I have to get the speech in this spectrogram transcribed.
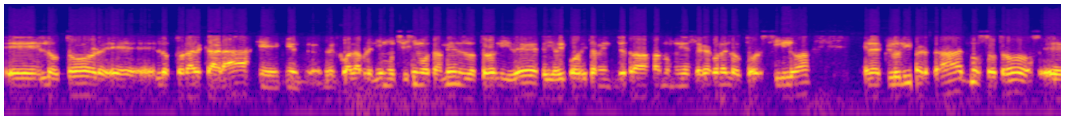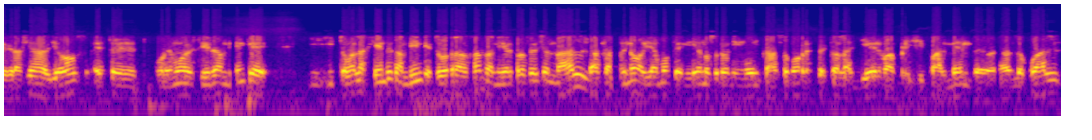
eh, el doctor eh, el doctor Alcaraz, que, del cual aprendí muchísimo también, el doctor Oliver, y hoy por hoy también yo trabajando muy de cerca con el doctor Silva, en el Club Libertad, nosotros, eh, gracias a Dios, este podemos decir también que, y, toda la gente también que estuvo trabajando a nivel profesional, hasta hoy no habíamos tenido nosotros ningún caso con respecto a la hierba principalmente, ¿verdad? Lo cual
